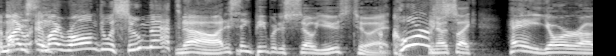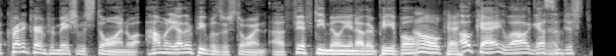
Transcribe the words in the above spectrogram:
Am I, just am I wrong to assume that? No, I just think people are just so used to it. Of course. You know, it's like, hey, your uh, credit card information was stolen. Well, how many other people's are stolen? Uh, 50 million other people. Oh, okay. Okay, well, I guess I'm just.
